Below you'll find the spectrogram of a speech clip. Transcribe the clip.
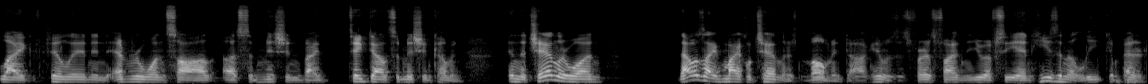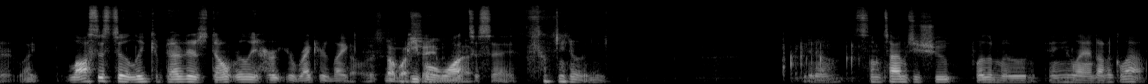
like fill in, and everyone saw a submission by takedown submission coming. In the Chandler one, that was like Michael Chandler's moment, dog. It was his first fight in the UFC, and he's an elite competitor. Like losses to elite competitors don't really hurt your record like No, people want to say. you know what I mean? You know, sometimes you shoot for the moon and you land on a cloud.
